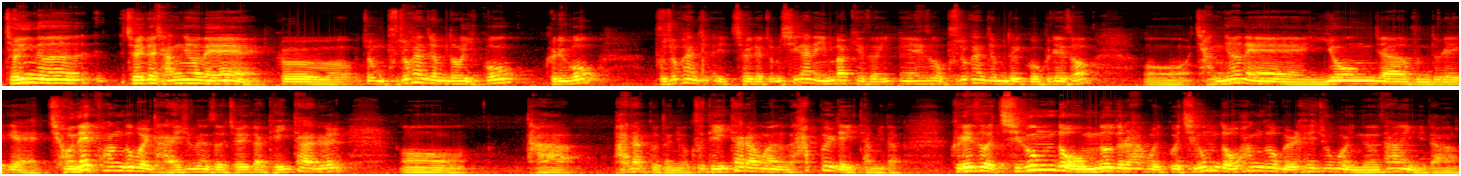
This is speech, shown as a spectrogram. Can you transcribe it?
저희는 저희가 작년에 그 좀 부족한 점도 있고 그리고 부족한 점- 저희가 좀 시간에 임박해서 해서 부족한 점도 있고 그래서 어 작년에 이용자분들에게 전액 환급을 다 해주면서 저희가 데이터를 어 다 받았거든요. 그 데이터라고 하는 건 합불 데이터입니다. 그래서 지금도 업로드를 하고 있고 지금도 환급을 해주고 있는 상황입니다.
